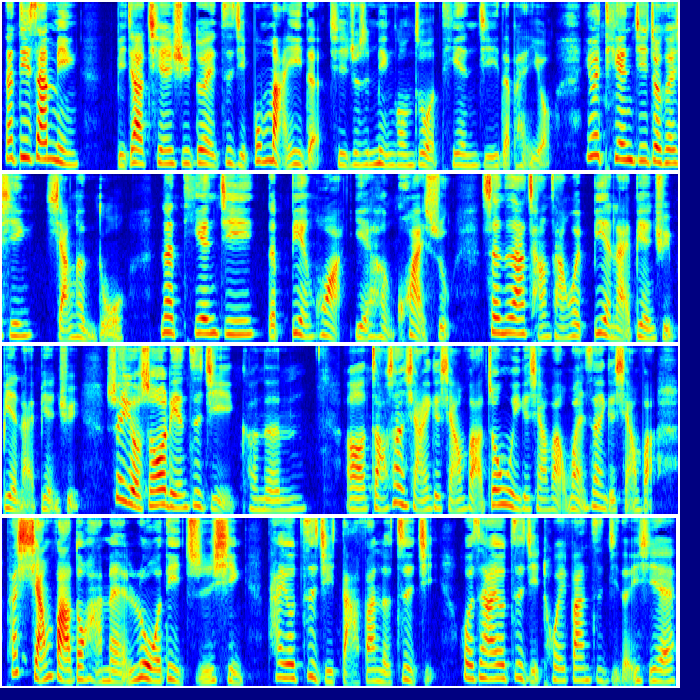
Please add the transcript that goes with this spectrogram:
那第三名比较谦虚，对自己不满意的，其实就是命宫做天机的朋友，因为天机这颗星想很多，那天机的变化也很快速，甚至他常常会变来变去，变来变去，所以有时候连自己可能。呃，早上想一个想法，中午一个想法，晚上一个想法，他想法都还没落地执行，他又自己打翻了自己，或者是他又自己推翻自己的一些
